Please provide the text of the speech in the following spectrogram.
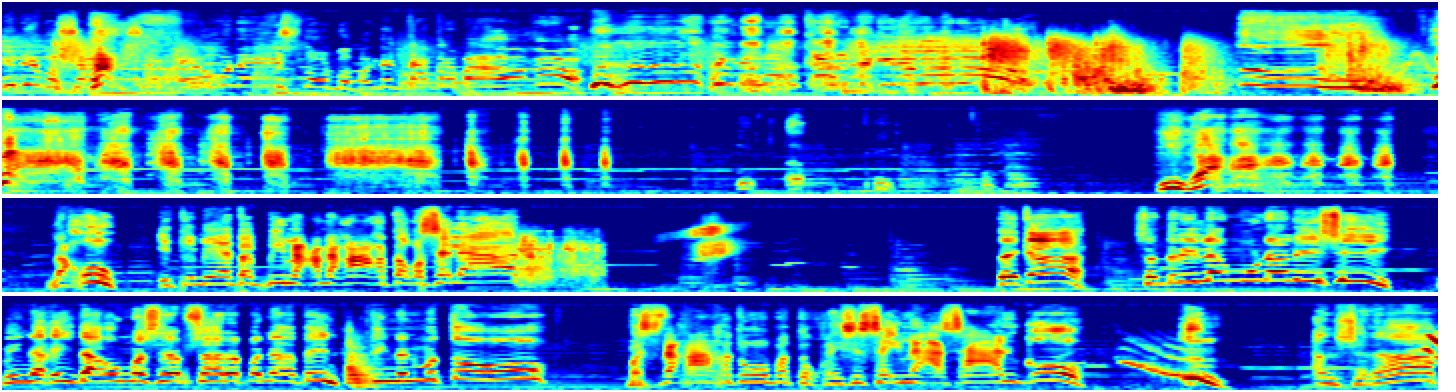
Hindi mo sabi sa'yo ayaw ko na-istorbo pag nagtatrabaho ako! Tingnan mo ang kalat na ginawa mo! Naku, ito na yata pinaka nakakatawa sa lahat! Teka, sandali lang muna, Lazy. May nakita akong masarap sa harapan natin. Tingnan mo to, oh. Mas nakakatawa pa to kaysa sa inaasahan ko! Mm. Ang sarap.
